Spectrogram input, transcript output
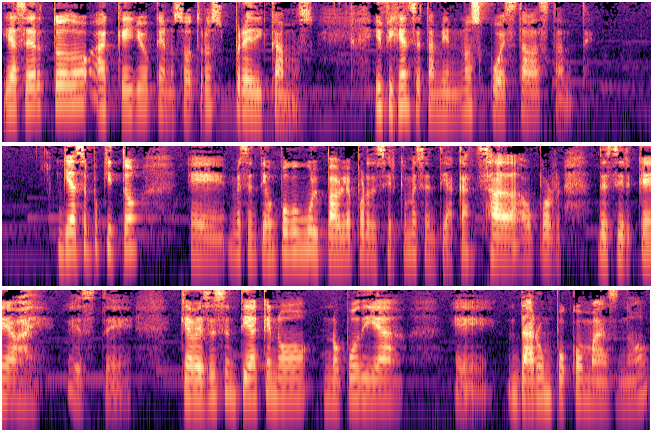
y hacer todo aquello que nosotros predicamos. Y fíjense, también nos cuesta bastante. Y hace poquito eh, me sentía un poco culpable por decir que me sentía cansada o por decir que, ay, este, que a veces sentía que no, no podía eh, dar un poco más, ¿no?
